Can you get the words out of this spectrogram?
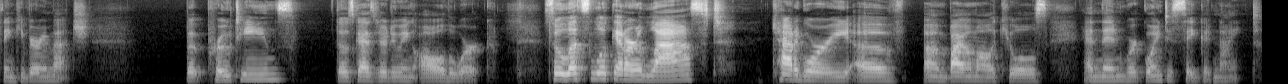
Thank you very much. But proteins, those guys are doing all the work. So let's look at our last category of um, biomolecules, and then we're going to say goodnight.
